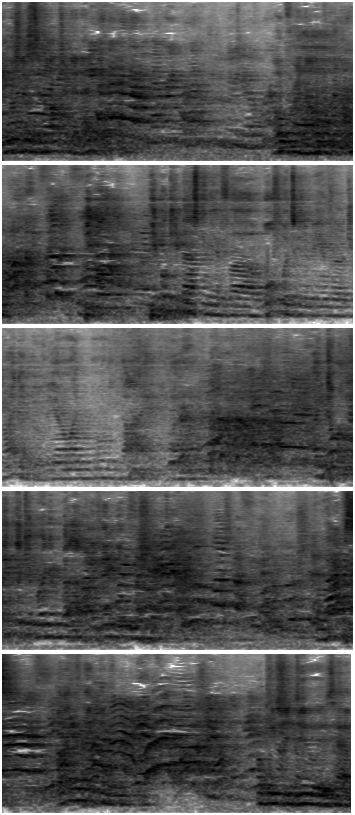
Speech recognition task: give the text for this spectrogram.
Yeah, you wish there was an alternate ending. Over and over. People, people keep asking me if uh, Wolfwood's going to be in the Trigun movie, and I'm like, well, he died. I don't think they can bring him back. I think what we should perhaps I think that what we should do is have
